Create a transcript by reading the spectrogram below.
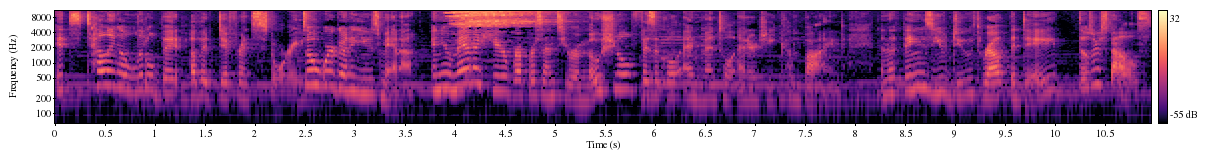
it's telling a little bit of a different story. So we're going to use mana. And your mana here represents your emotional, physical, and mental energy combined. And the things you do throughout the day, those are spells.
